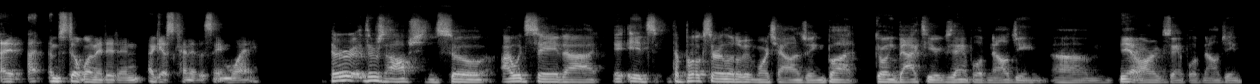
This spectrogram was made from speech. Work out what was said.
I, I, I'm still limited in, I guess, kind of the same way. there there's options. So I would say that it's the books are a little bit more challenging. But going back to your example of Nalgene, um, Yeah. our example of Nalgene,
